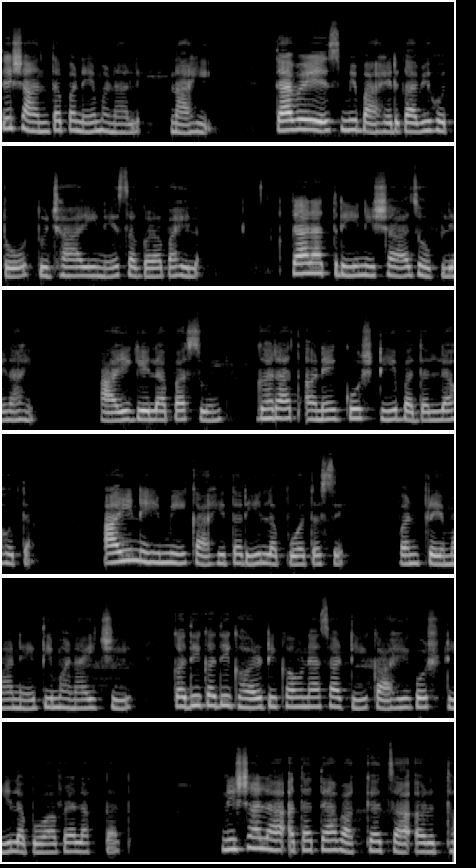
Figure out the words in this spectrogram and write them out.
ते शांतपणे म्हणाले नाही. त्यावेळेस मी बाहेरगावी होतो तुझ्या आईने सगळं पाहिलं. त्या रात्री निशा झोपली नाही. आई गेल्यापासून घरात अनेक गोष्टी बदलल्या होत्या. आई नेहमी काहीतरी लपवत असे पण प्रेमाने ती म्हणायची कधीकधी घर टिकवण्यासाठी काही गोष्टी लपवाव्या लागतात. निशाला आता त्या वाक्याचा अर्थ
